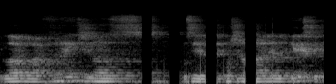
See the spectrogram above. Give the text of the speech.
logo à frente, nós, você continuar lendo o texto,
